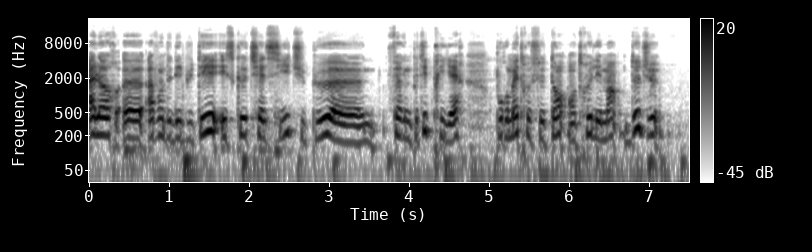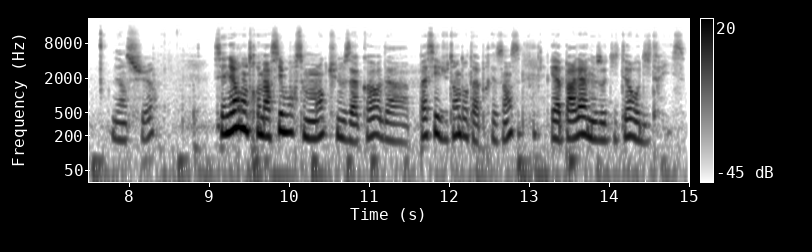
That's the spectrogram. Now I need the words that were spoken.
Alors, euh, avant de débuter, est-ce que Chelsea, tu peux euh, faire une petite prière pour remettre ce temps entre les mains de Dieu? Bien sûr. Seigneur, on te remercie pour ce moment que tu nous accordes à passer du temps dans ta présence et à parler à nos auditeurs, auditrices.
